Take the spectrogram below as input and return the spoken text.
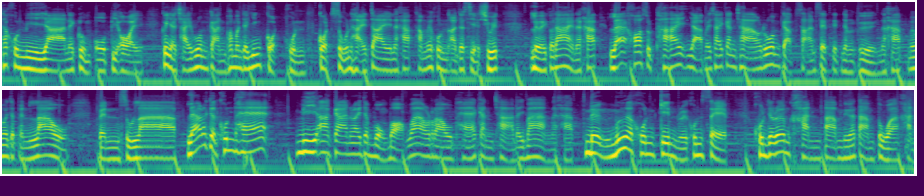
ถ้าคุณมียาในกลุ่มโอปิออยด์ก็อย่าใช้ร่วมกัน เพราะมันจะยิ่งกดคุณกดศูนย์หายใจนะครับทำให้คุณอาจจะเสียชีวิตเลยก็ได้นะครับ และข้อสุดท้ายอย่าไปใช้กัญชาร่วมกับสารเสพติดอย่างอื่นนะครับ ไม่ว่าจะเป็นเหล้าเป็นสุราแล้วถ้าเกิดคุณแพ้ มีอาการอะไรจะบ่งบอกว่าเราแพ้กัญชาได้บ้างนะครับ 1. เมื่อคุณกินหรือคุณเสพ คุณจะเริ่มคันตามเนื้อตามตัวคัน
